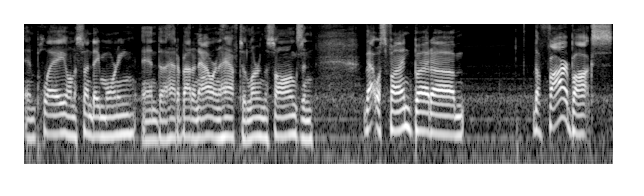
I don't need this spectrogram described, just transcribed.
and play on a Sunday morning, and uh, had about an hour and a half to learn the songs, and that was fun. But um, the Firebox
